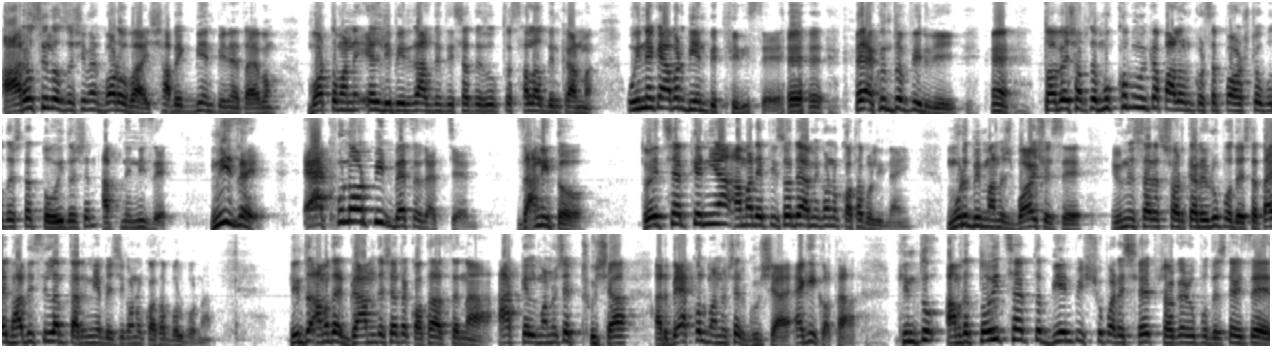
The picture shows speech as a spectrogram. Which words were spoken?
আরও ছিল জসিমের বড় ভাই সাবেক বিএনপি নেতা এবং বর্তমানে এলডিপির রাজনীতির সাথে যুক্ত সালাউদ্দিন কারমা। উই নাকি আবার বিএনপি ফিরিছে? এখন তো ফিরবি। হ্যাঁ, তবে সবচেয়ে মুখ্য ভূমিকা পালন করছে পররাষ্ট্র উপদেষ্টা তহিদ হোসেন। আপনি নিজে নিজে এখন ওর পিঠ বেঁচে যাচ্ছেন। জানি তো। তহিদ সাহেবকে নিয়ে আমার এপিসোডে আমি কোনো কথা বলি নাই। মুরব্বী মানুষ বয়স হয়েছে ইউনুস স্যারের সরকারের উপদেষ্টা তাই ভাবিছিলাম তার নিয়ে বেশি কোনো কথা বলব না। কিন্তু আমাদের গ্রাম দেশে একটা কথা আছে না। আকেল মানুষের ঠুসা আর ব্যাকল মানুষের ঘুষা, একই কথা। কিন্তু আমাদের তহিদ সাহেব তো বিএনপির সুপারে সাহেব সরকারের উপদেষ্টা হয়েছেন,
